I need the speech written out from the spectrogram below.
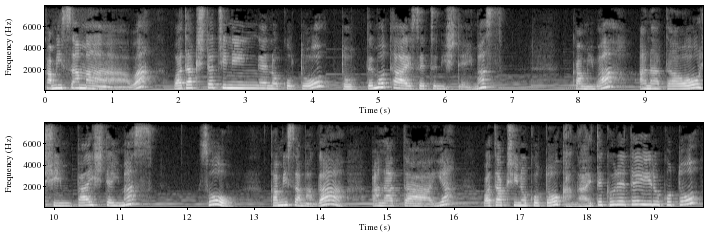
神様は私たち人間のことをとっても大切にしています。神はあなたを心配しています。そう、神様があなたや私のことを考えてくれていることを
